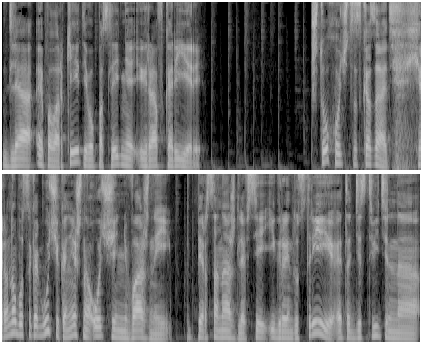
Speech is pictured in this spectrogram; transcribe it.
для Apple Arcade его последняя игра в карьере. Что хочется сказать? Хиронобу Сакагучи, конечно, очень важный персонаж для всей игроиндустрии. Это действительно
